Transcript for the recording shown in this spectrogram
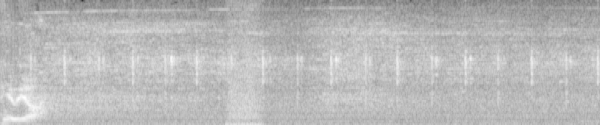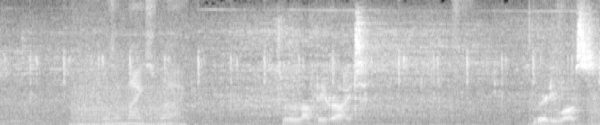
Here we are. It was a nice ride. Lovely ride. really was.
